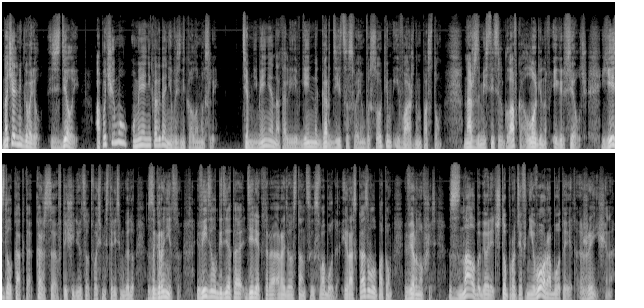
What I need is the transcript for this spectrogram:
Начальник говорил «сделай», а почему, у меня никогда не возникало мыслей. Тем не менее, Наталья Евгеньевна гордится своим высоким и важным постом. Наш заместитель главка, Логинов Игорь Всеволодович, ездил как-то, кажется, в 1983 году, за границу, видел где-то директора радиостанции «Свобода» и рассказывал потом, вернувшись, знал бы, говорит, что против него работает женщина.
